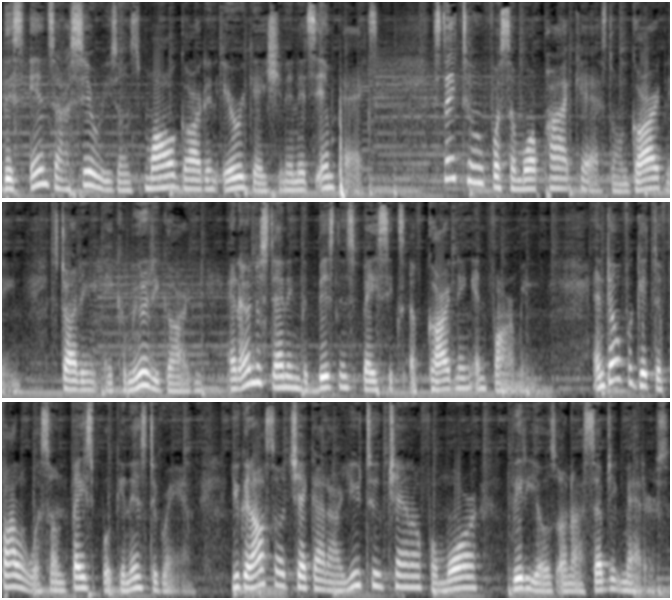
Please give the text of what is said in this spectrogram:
This ends our series on small garden irrigation and its impacts. Stay tuned for some more podcasts on gardening, starting a community garden, and understanding the business basics of gardening and farming. And don't forget to follow us on Facebook and Instagram. You can also check out our YouTube channel for more videos on our subject matters.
